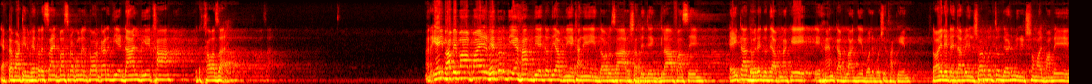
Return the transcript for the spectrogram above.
একটা বাটির ভেতরে চার পাঁচ রকমের তরকারি দিয়ে, ডাল দিয়ে খা, এটা খাওয়া যায়। আর এইভাবে বা পায়ের ভেতর দিয়ে হাত দিয়ে যদি আপনি এখানে দরজার সাথে যে গ্লাফ আছে এইটা ধরে যদি আপনাকে এই হ্যান্ডকাপ লাগিয়ে বলে বসে থাকেন টয়লেটে যাবেন, সর্বোচ্চ দেড় মিনিট সময় পাবেন।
